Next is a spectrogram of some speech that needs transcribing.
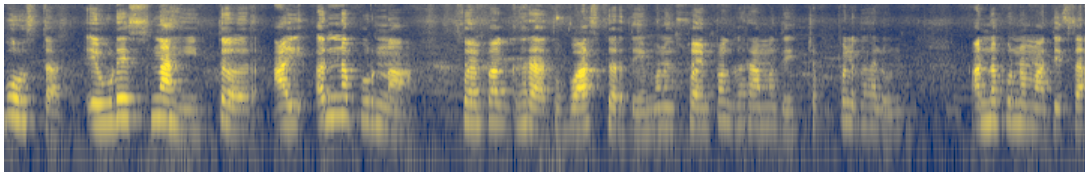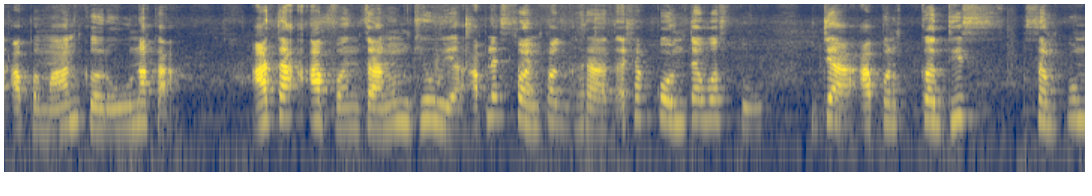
पोहोचतात. एवढेच नाही तर आई अन्नपूर्णा स्वयंपाकघरात वास करते. म्हणून स्वयंपाकघरामध्ये चप्पल घालून अन्नपूर्णा मातेचा अपमान करू नका. आता आपण जाणून घेऊया आपल्या स्वयंपाकघरात अशा कोणत्या वस्तू ज्या आपण कधीच संपून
